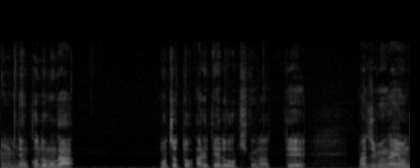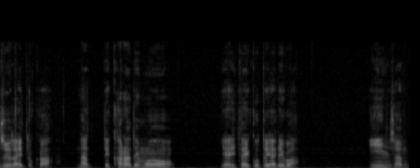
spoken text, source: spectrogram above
うん、でも子供がもうちょっとある程度大きくなってまあ自分が40代とかなってからでもやりたいことやればいいんじゃんっ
